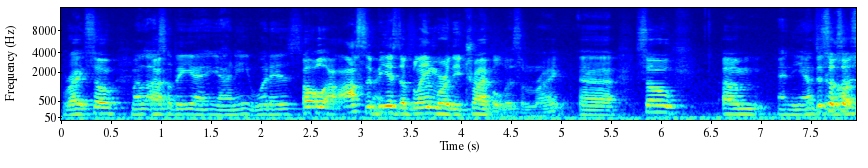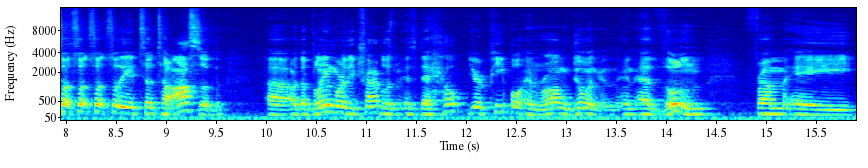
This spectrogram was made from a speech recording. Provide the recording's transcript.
right? So, Mal uh, asabiya yani, what is? oh, asabiya is the blameworthy tribalism, right? Uh, so, um, And the answer so, so, so, so, so the to, to asab, uh, or the blameworthy tribalism is to help your people in wrongdoing. And, and as dhulm, from a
